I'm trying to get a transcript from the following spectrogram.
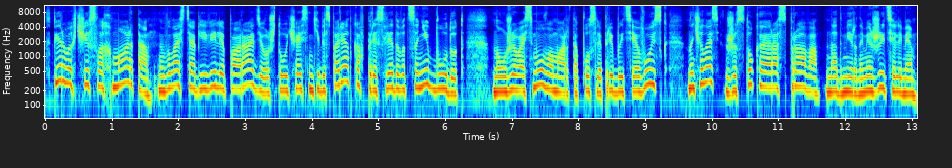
В первых числах марта власти объявили по радио, что участники беспорядков преследоваться не будут. Но уже 8 марта после прибытия войск началась жестокая расправа над мирными жителями.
